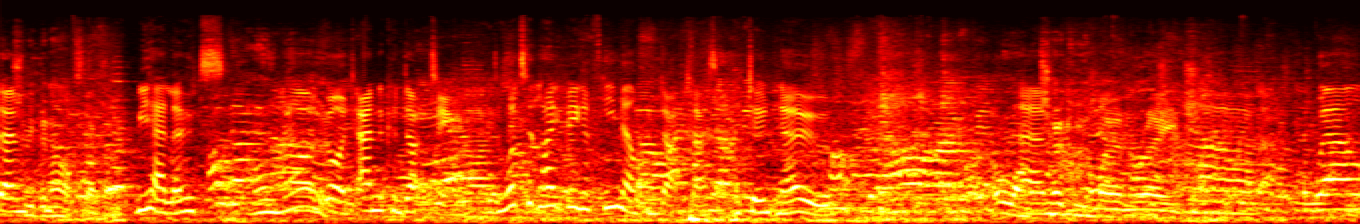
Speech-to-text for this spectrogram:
um, been asked that? yeah, loads. Oh, no. god, and conducting. What's it like being a female conductor? I said, I don't know. Oh, I'm choking on my own rage. Well,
